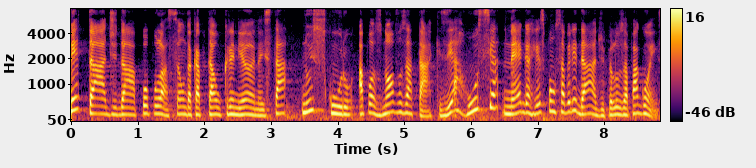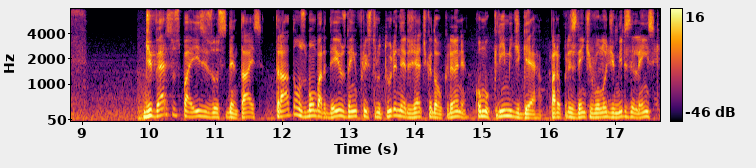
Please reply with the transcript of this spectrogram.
Metade da população da capital ucraniana está no escuro após novos ataques e a Rússia nega responsabilidade pelos apagões. Diversos países ocidentais tratam os bombardeios da infraestrutura energética da Ucrânia como crime de guerra. Para o presidente Volodymyr Zelensky,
